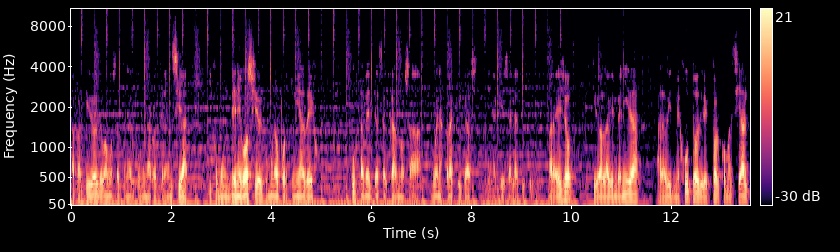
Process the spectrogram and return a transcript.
a partir de hoy lo vamos a tener como una referencia y como de negocio y como una oportunidad de justamente acercarnos a buenas prácticas en aquella latitud. Para ello, quiero dar la bienvenida a David Mejuto, director comercial,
